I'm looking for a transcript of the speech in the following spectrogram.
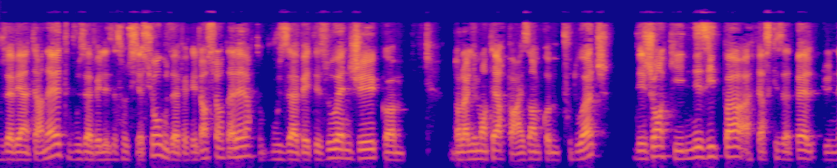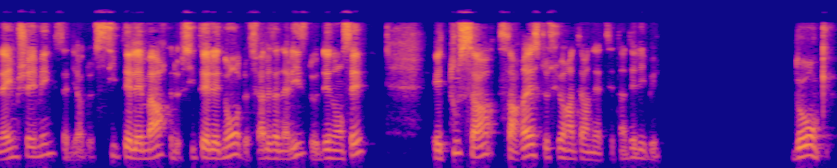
vous avez Internet, vous avez les associations, vous avez les lanceurs d'alerte, vous avez des ONG comme dans l'alimentaire, par exemple, comme Foodwatch, des gens qui n'hésitent pas à faire ce qu'ils appellent du name shaming, c'est-à-dire de citer les marques, de citer les noms, de faire des analyses, de dénoncer. Et tout ça, ça reste sur Internet, c'est indélébile. Donc,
